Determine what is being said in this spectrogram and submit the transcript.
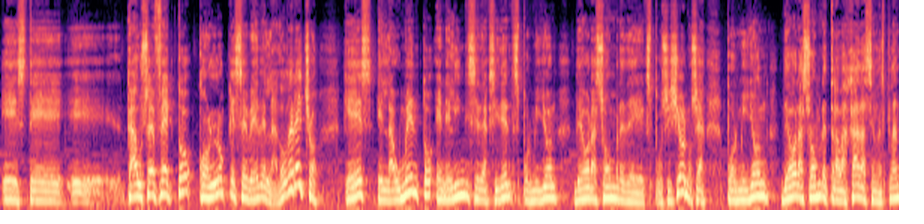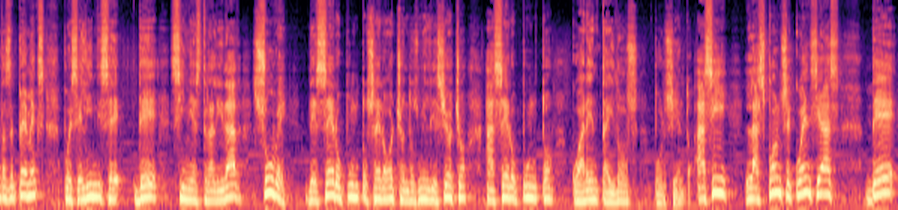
este, eh, causa-efecto con lo que se ve del lado derecho, que es el aumento en el índice de accidentes por millón de horas hombre de exposición, o sea, por millón de horas hombre trabajadas en las plantas de Pemex, pues el índice de sube de 0.08 en 2018 a 0.42%. Así, las consecuencias de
